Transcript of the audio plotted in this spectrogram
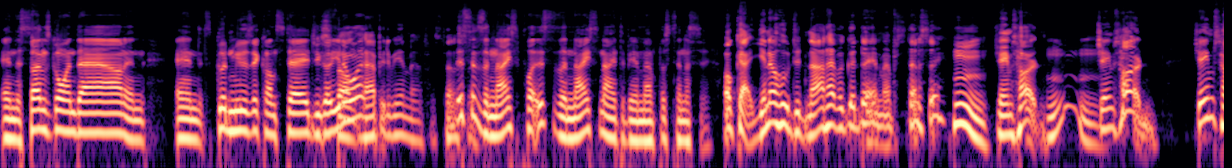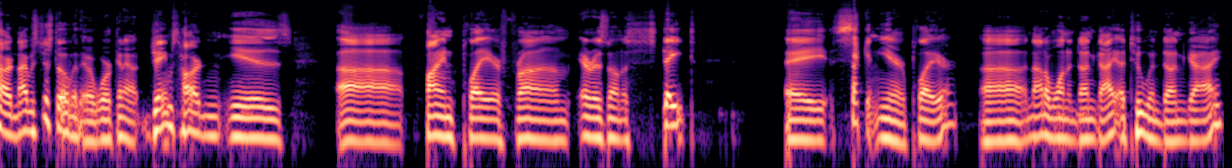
and the sun's going down and and it's good music on stage. You go, you know what? Happy to be in Memphis, Tennessee. This is a nice place. This is a nice night to be in Memphis, Tennessee. Okay, you know who did not have a good day in Memphis, Tennessee? Hmm. James Harden. Mm. James Harden. James Harden. I was just over there working out. James Harden is a fine player from Arizona State, a second-year player, uh, not a one-and-done guy, a two-and-done guy,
